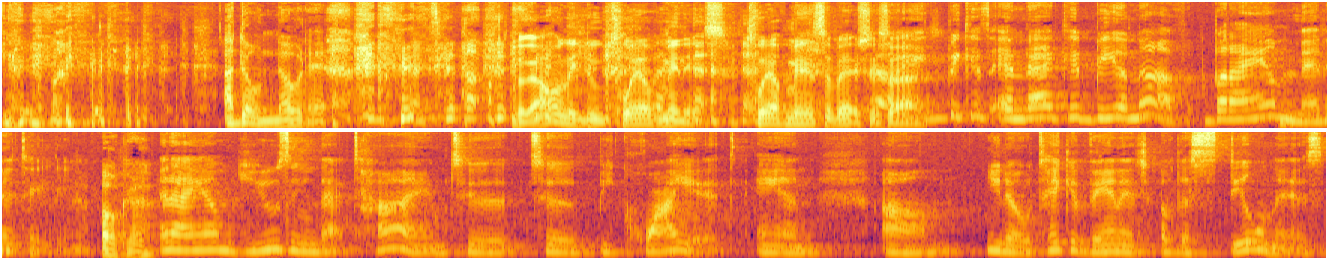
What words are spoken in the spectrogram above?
I don't know that. Look, I only do 12 minutes. 12 minutes of exercise. Right, because and that could be enough. But I am meditating. Okay. And I am using that time to to be quiet and um, you know take advantage of the stillness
